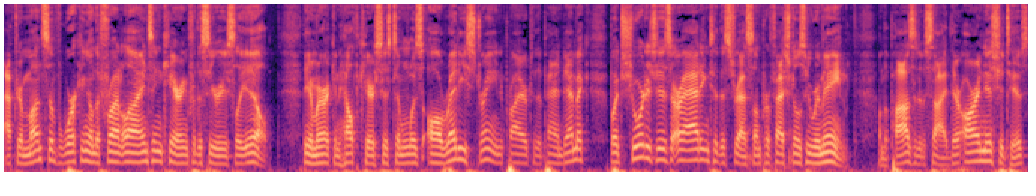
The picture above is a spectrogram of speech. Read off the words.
after months of working on the front lines and caring for the seriously ill. The American healthcare system was already strained prior to the pandemic, but shortages are adding to the stress on professionals who remain. On the positive side, there are initiatives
